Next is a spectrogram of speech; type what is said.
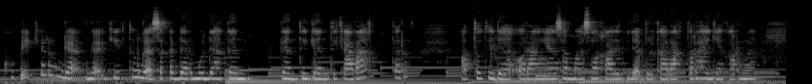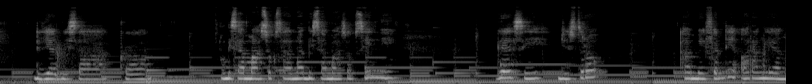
Kupikir nggak nggak gitu, nggak sekedar mudah ganti-ganti karakter atau tidak orangnya sama sekali tidak berkarakter hanya karena dia bisa ke bisa masuk sana bisa masuk sini. Gak sih, justru ambivert ini orang yang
